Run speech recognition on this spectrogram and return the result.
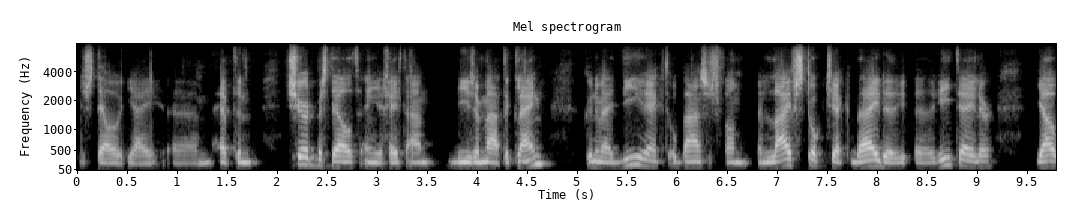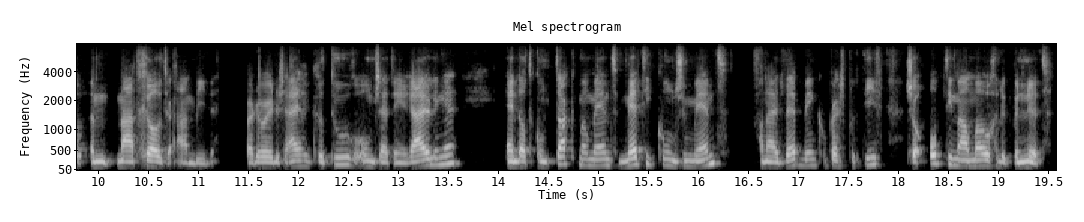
Dus stel jij um, hebt een shirt besteld en je geeft aan die is een maat te klein, kunnen wij direct op basis van een live stock check bij de uh, retailer jou een maat groter aanbieden. Waardoor je dus eigenlijk retouren omzet in ruilingen en dat contactmoment met die consument vanuit webwinkelperspectief zo optimaal mogelijk benut.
